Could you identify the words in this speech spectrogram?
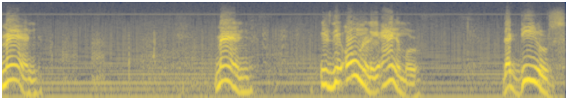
man, man is the only animal that deals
